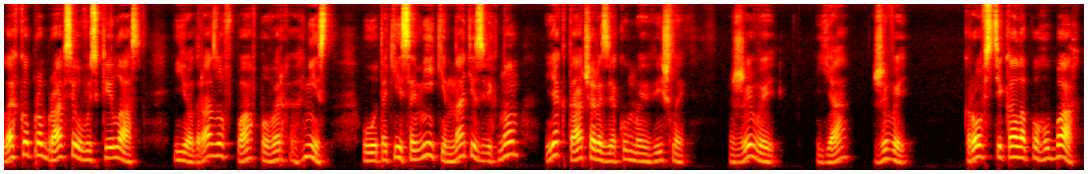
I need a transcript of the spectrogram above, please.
легко пробрався у вузький лаз і одразу впав поверх гнізд у такій самій кімнаті з вікном, як та, через яку ми ввійшли. Живий, я живий. Кров стікала по губах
